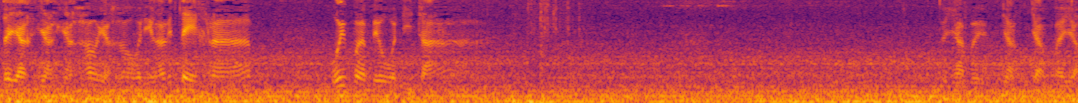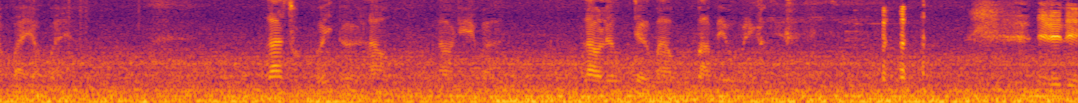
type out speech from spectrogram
แต่อยากอยากอยากเข้าอยากเข้าสวันนี้ครับพี่เตครับอุ้ยมาเบลสวันดีจ้าแต่อยากไปอยากอยากไปอยากไปอยากไป ล่าสุดเฮ้ยเออเราเรานี่ดีกว่าเราเรื่องเจอมามาเบลมาดีกว่าดีดีดี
